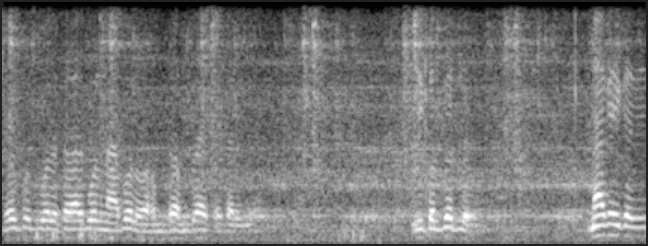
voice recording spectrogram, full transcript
કોઈ કુછ બોલે તમારે બોલ ના બોલો આમ તો વિકલ્પ એટલો. ના કઈ કરવી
